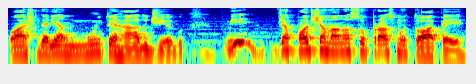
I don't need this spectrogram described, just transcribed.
eu acho que daria muito errado, Diego. E já pode chamar o nosso próximo top aí.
